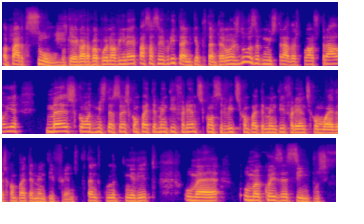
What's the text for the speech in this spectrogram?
a parte sul do que é agora Papua Nova Guiné, passa a ser britânica. Portanto, eram as duas administradas pela Austrália, mas com administrações completamente diferentes, com serviços completamente diferentes, com moedas completamente diferentes. Portanto, como eu tinha dito, uma, uma coisa simples.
